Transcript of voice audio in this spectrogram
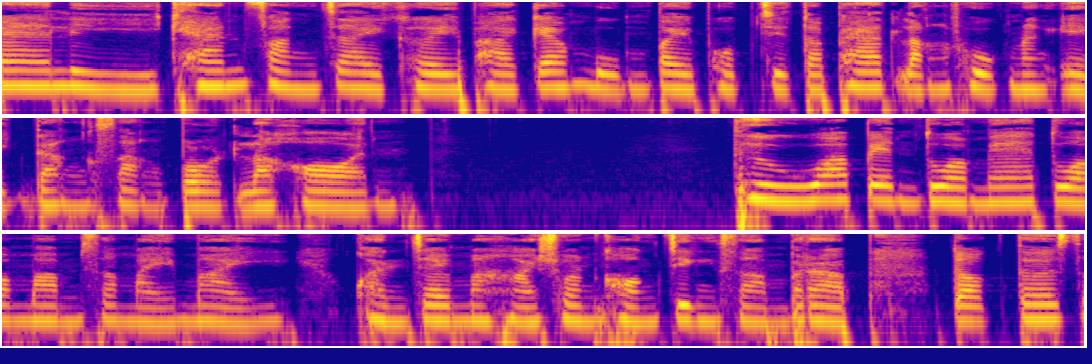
แม่ลีแค้นฝังใจเคยพาแก้มบุ๋มไปพบจิตแพทย์หลังถูกนางเอกดังสั่งปลดละคร ถือว่าเป็นตัวแม่ตัวมัมสมัยใหม่ ขวัญใจมหาชนของจริงสำหรับ ดรส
